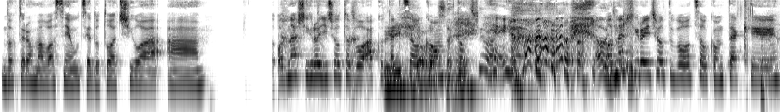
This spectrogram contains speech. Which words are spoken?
do ktorého ma vlastne Lucia dotlačila a od našich rodičov to bolo ako to tak celkom... Vlastne, hej. od našich rodičov to bolo celkom také,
